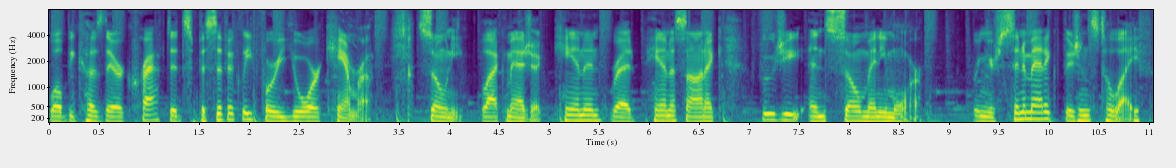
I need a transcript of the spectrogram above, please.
Well, because they are crafted specifically for your camera. Sony, Blackmagic, Canon, Red, Panasonic, Fuji, and so many more. Bring your cinematic visions to life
